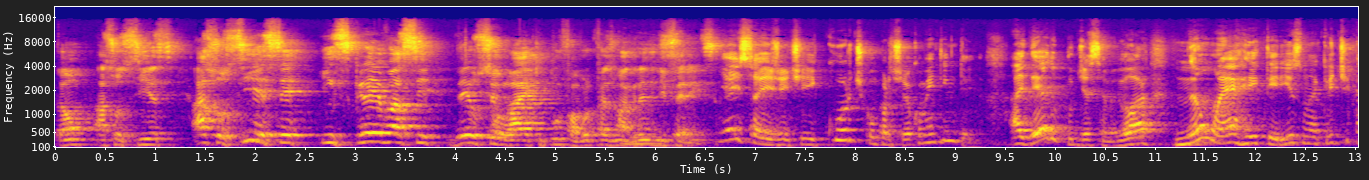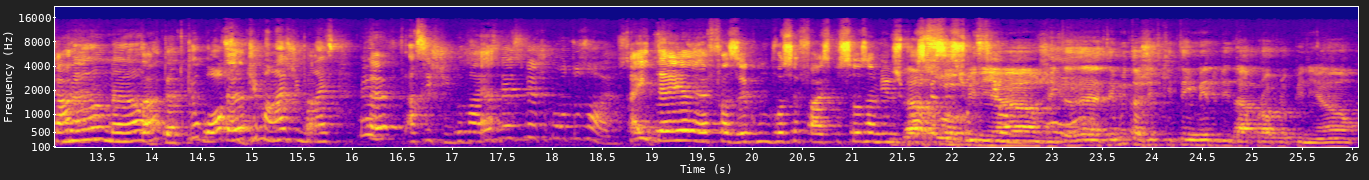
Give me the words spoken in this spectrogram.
Então, associe-se, associe-se, inscreva-se, dê o seu like, por favor, que faz uma grande diferença. E é isso aí, gente. E curte, compartilha, comenta e entenda. A ideia do Podia Ser Melhor não é reiterismo, não é criticar. Não, não. Tá? Tanto que eu gosto É. demais, demais. Eu, É. assistindo várias vezes, vejo com outros olhos. A ideia é fazer como você faz com seus amigos Dá a sua um opinião, filme. gente. É, tem muita gente que tem medo de dar a própria opinião.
